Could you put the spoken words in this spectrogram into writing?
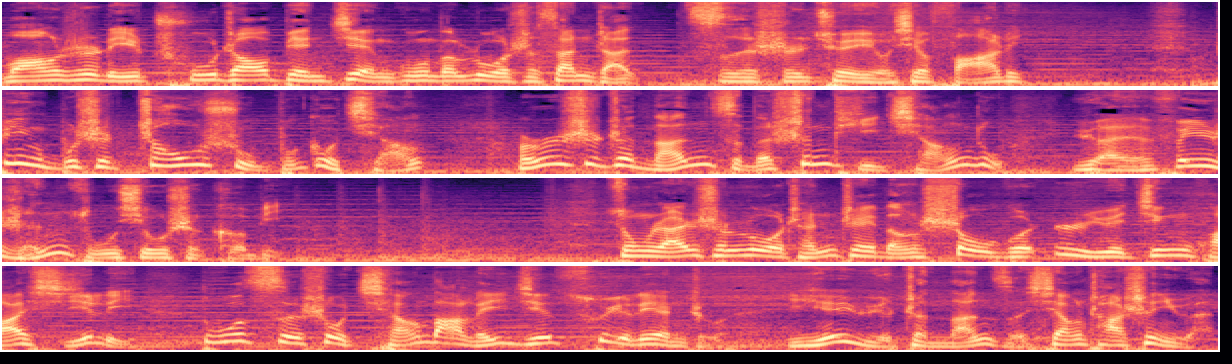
往日里出招便建功的洛氏三斩，此时却有些乏力，并不是招数不够强，而是这男子的身体强度远非人族修士可比。纵然是洛尘这等受过日月精华洗礼、多次受强大雷劫淬炼者，也与这男子相差甚远。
